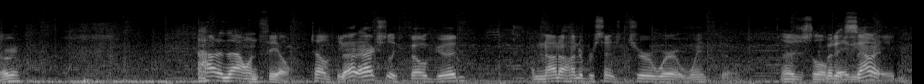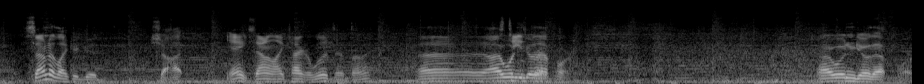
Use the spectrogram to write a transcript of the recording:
Okay. How did that one feel? Tell the people. That actually felt good. I'm not 100% sure where it went though. That was just a little but it baby sounded- fade. Sounded like a good shot. Yeah, you sounded like Tiger Woods there, brother. Uh, I wouldn't go that far. I wouldn't go that far.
